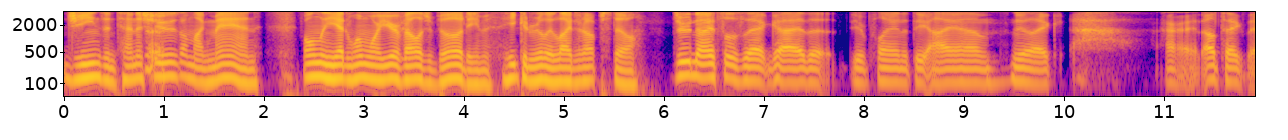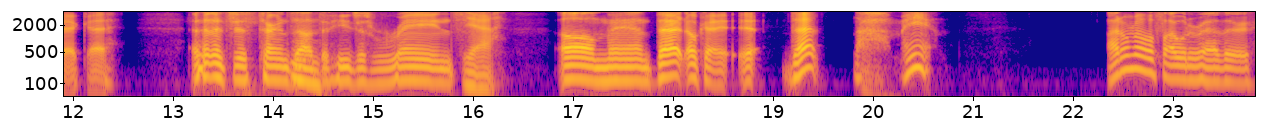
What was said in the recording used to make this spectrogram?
jeans and tennis shoes. I'm like, man, if only he had one more year of eligibility, he could really light it up still. Drew Neitzel's that guy that you're playing at the IM. And you're like, ah, all right, I'll take that guy. And then it just turns out Mm. that he just reigns. Yeah. Oh man, that okay. It, that oh man. I don't know if I would have rather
